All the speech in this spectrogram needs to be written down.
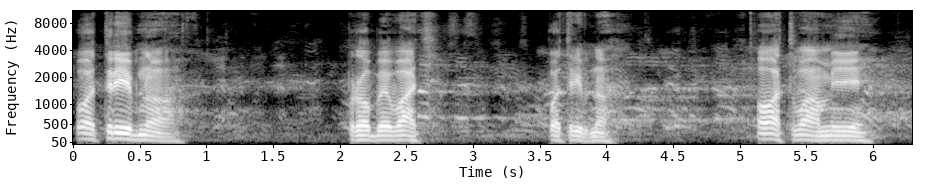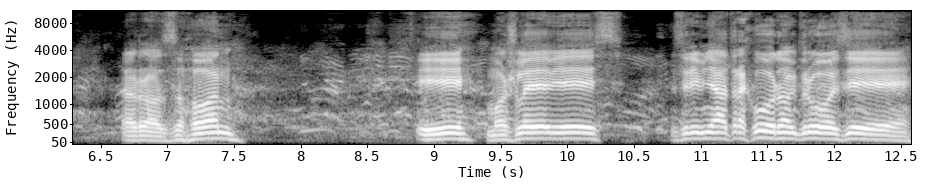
потрібно. Пробивати потрібно. От вам і розгон. І можливість зрівняти рахунок, друзі.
